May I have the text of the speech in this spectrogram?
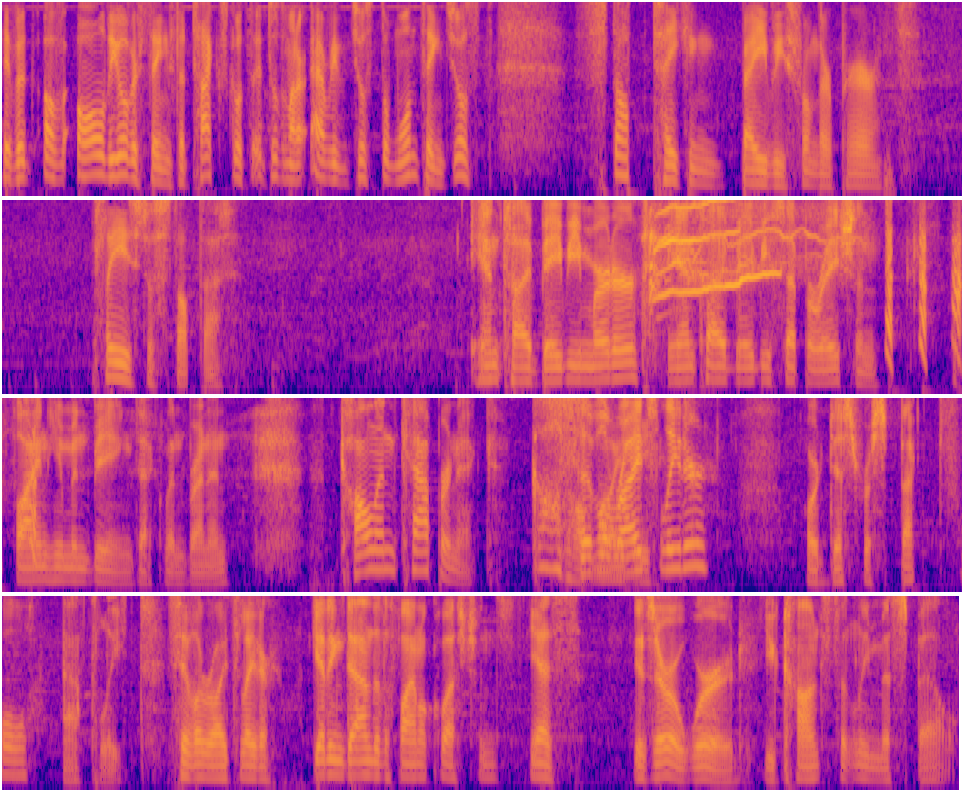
if it, of all the other things, the tax cuts, it doesn't matter. Everything, just the one thing, just stop taking babies from their parents. Please, just stop that. Anti baby murder, anti baby separation. Fine human being, Declan Brennan. Colin Kaepernick, God civil almighty. rights leader or disrespectful athlete? Civil rights leader. Getting down to the final questions. Yes. Is there a word you constantly misspell?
